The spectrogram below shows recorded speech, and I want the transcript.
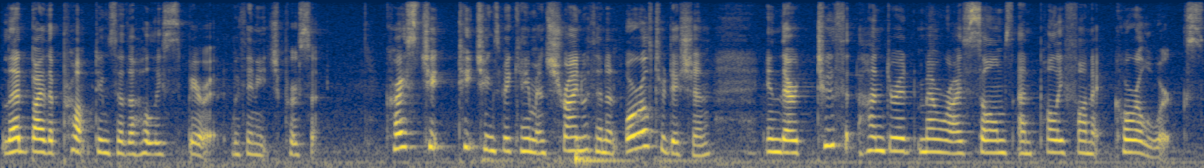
led by the promptings of the holy spirit within each person christ's teachings became enshrined within an oral tradition in their 200 memorized psalms and polyphonic choral works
